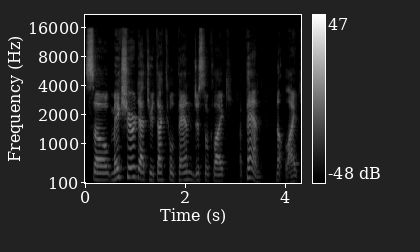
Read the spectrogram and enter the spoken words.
So make sure that your tactical pen just look like a pen, not like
